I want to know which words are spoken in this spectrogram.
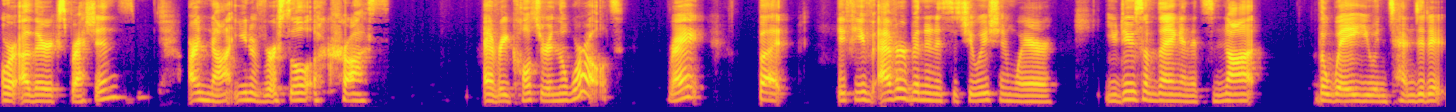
or other expressions are not universal across every culture in the world, right? But if you've ever been in a situation where you do something and it's not the way you intended it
